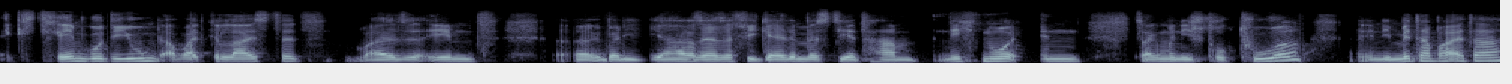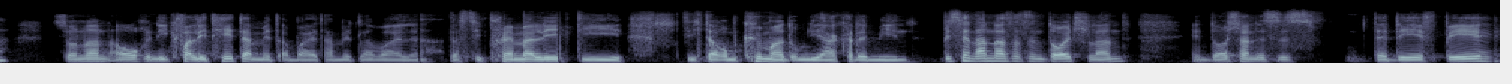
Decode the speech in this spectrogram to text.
extrem gute Jugendarbeit geleistet, weil sie eben äh, über die Jahre sehr, sehr viel Geld investiert haben. Nicht nur in, sagen wir, in die Struktur, in die Mitarbeiter, sondern auch in die Qualität der Mitarbeiter mittlerweile. Dass die Premier League, die sich darum kümmert, um die Akademien. Bisschen anders als in Deutschland. In Deutschland ist es der DFB.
